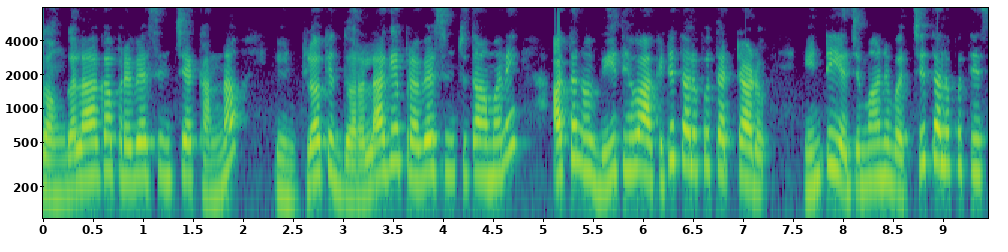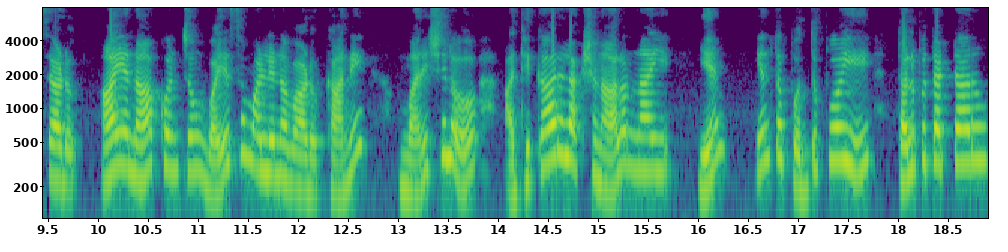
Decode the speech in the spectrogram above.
దొంగలాగా ప్రవేశించే కన్నా ఇంట్లోకి దొరలాగే ప్రవేశించుతామని అతను వీధి వాకిటి తలుపు తట్టాడు. ఇంటి యజమాని వచ్చి తలుపు తీశాడు. ఆయన కొంచెం వయసు మళ్ళినవాడు కానీ మనిషిలో అధికారి లక్షణాలున్నాయి. ఏం? ఇంత పొద్దుపోయి తలుపు తట్టారు?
